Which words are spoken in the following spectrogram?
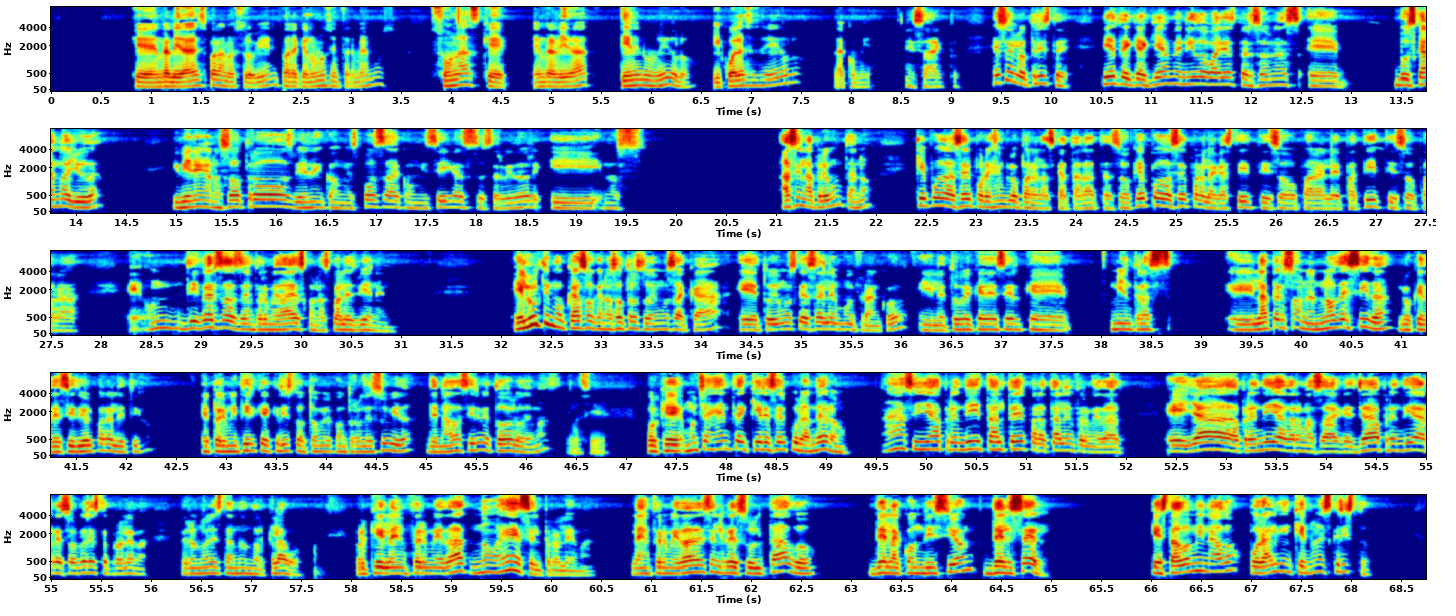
que en realidad es para nuestro bien, para que no nos enfermemos, son las que en realidad tienen un ídolo. ¿Y cuál es ese ídolo? La comida. Exacto. Eso es lo triste. Fíjate que aquí han venido varias personas eh, buscando ayuda y vienen a nosotros, vienen con mi esposa, con mis hijas, su servidor y nos hacen la pregunta, ¿no? ¿Qué puedo hacer, por ejemplo, para las cataratas? ¿O qué puedo hacer para la gastritis? ¿O para la hepatitis? ¿O para eh, diversas enfermedades con las cuales vienen. El último caso que nosotros tuvimos acá, eh, tuvimos que serle muy franco y le tuve que decir que mientras eh, la persona no decida lo que decidió el paralítico, el permitir que Cristo tome el control de su vida, de nada sirve todo lo demás. Así es. Porque mucha gente quiere ser curandero. Ah, sí, ya aprendí tal té para tal enfermedad. ya aprendí a dar masajes, ya aprendí a resolver este problema, pero no le están dando al clavo. Porque la enfermedad no es el problema. La enfermedad es el resultado de la condición del ser, que está dominado por alguien que no es Cristo.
